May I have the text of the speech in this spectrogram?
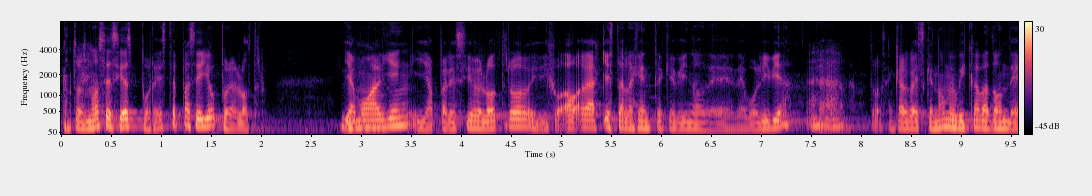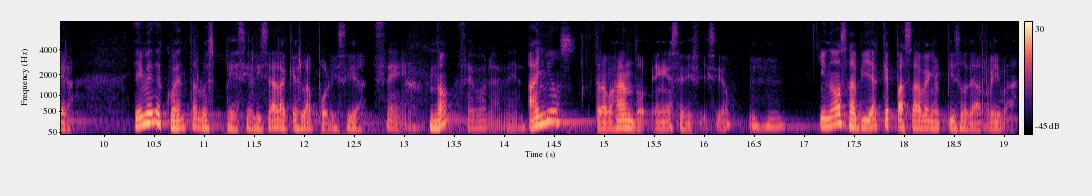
Entonces no sé si es por este pasillo o por el otro. Llamó a alguien y apareció el otro y dijo, "Oh, aquí está la gente que vino de, de Bolivia. Ajá. Entonces encargo es que no me ubicaba dónde era. Y ahí me di cuenta lo especializada que es la policía, Sí, ¿no? seguramente. Años trabajando en ese edificio Ujú. Y no sabía qué pasaba en el piso de arriba.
